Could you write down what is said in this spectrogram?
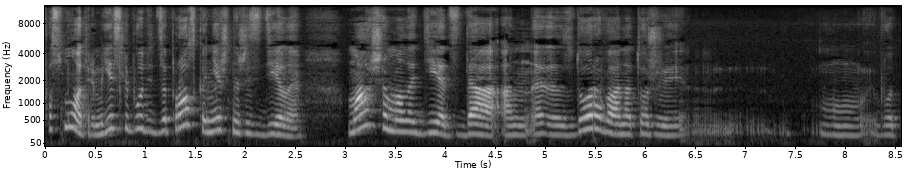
Посмотрим. Если будет запрос, конечно же, сделаем. Маша молодец, да, э, здорово, она тоже, вот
